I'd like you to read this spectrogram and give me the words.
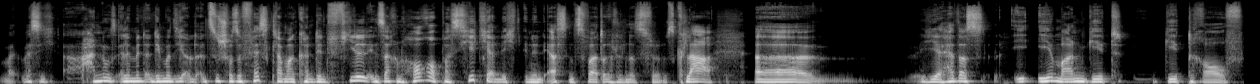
weiß nicht, Handlungselement, an dem man sich als Zuschauer so festklammern kann, denn viel in Sachen Horror passiert ja nicht in den ersten zwei Dritteln des Films. Klar, äh, hier Heathers E- Ehemann geht, geht drauf.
